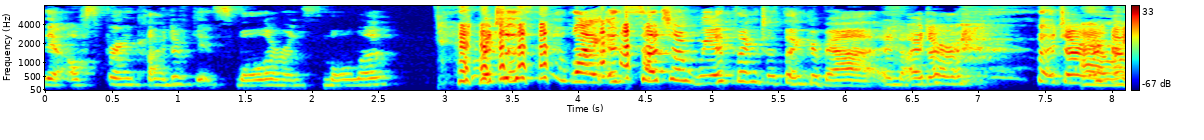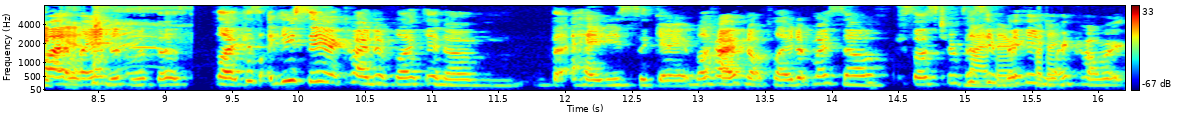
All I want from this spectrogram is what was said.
their offspring kind of gets smaller and smaller. Which is like it's such a weird thing to think about and I don't I don't know I like how it. I landed with this. Like, because you see it kind of like in um the Hades the game. Like, I have not played it myself because. I was too busy Neither, making my I... comic.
